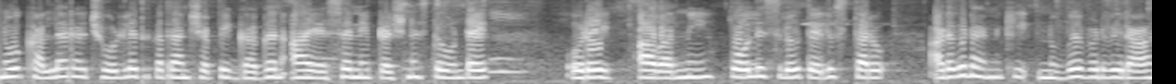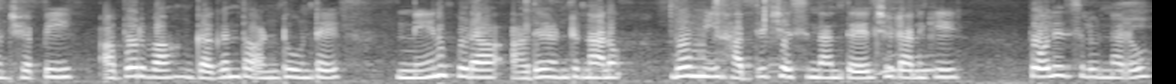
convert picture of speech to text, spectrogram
నువ్వు కల్లారా చూడలేదు కదా అని చెప్పి గగన్ ఆ ఎస్ఐని ప్రశ్నిస్తూ ఉంటే ఒరే అవన్నీ పోలీసులు తెలుస్తారు. అడగడానికి నువ్వెవడివిరా? అని చెప్పి అపూర్వ గగన్తో అంటూ ఉంటే నేను కూడా అదే అంటున్నాను. భూమి హత్య చేసిందని తేల్చడానికి పోలీసులు ఉన్నారు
